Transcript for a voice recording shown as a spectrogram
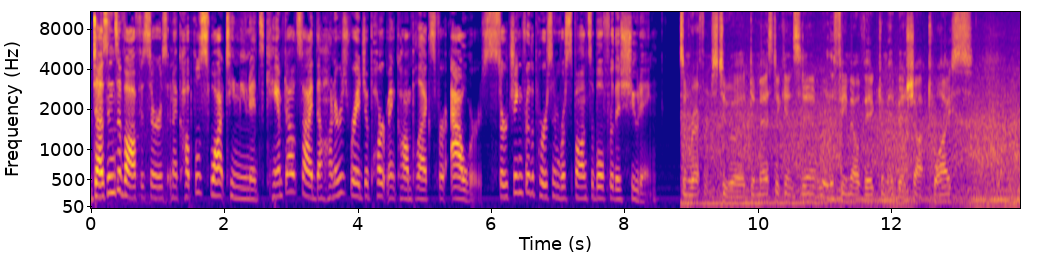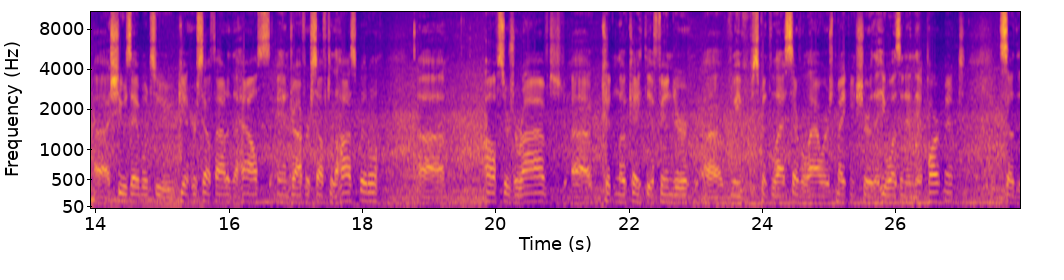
Dozens of officers and a couple SWAT team units camped outside the Hunters Ridge apartment complex for hours, searching for the person responsible for this shooting. In reference to a domestic incident where the female victim had been shot twice. Uh, she was able to get herself out of the house and drive herself to the hospital. Uh, officers arrived, uh, couldn't locate the offender. Uh, we've spent the last several hours making sure that he wasn't in the apartment so that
